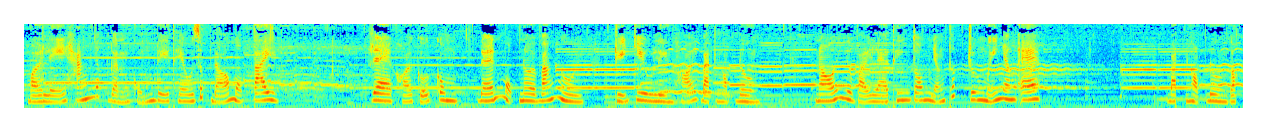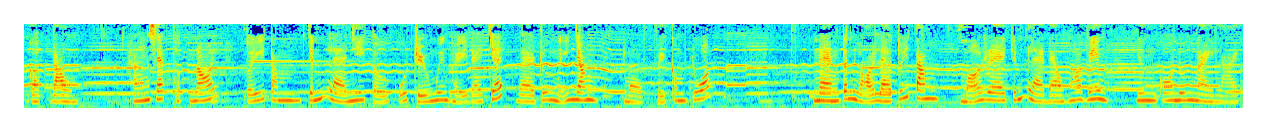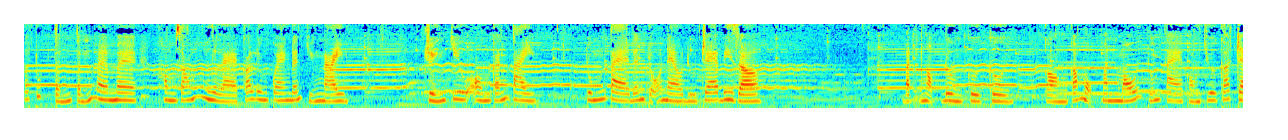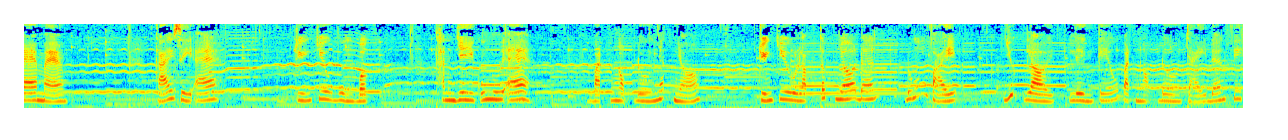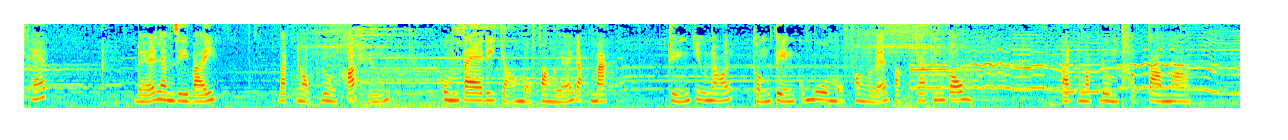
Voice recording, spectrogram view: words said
bởi lẽ hắn nhất định cũng đi theo giúp đỡ một tay. Ra khỏi cửa cung, đến một nơi vắng người, Triển Chiêu liền hỏi Bạch Ngọc Đường Nói như vậy là Thiên Tôn nhận thức Trương Mỹ Nhân A Bạch Ngọc Đường gật gật đầu. Hắn xác thực nói Túy Tâm chính là nhi tử của Triệu Nguyên Hỷ đã chết Và Trương Mỹ Nhân, một vị công chúa. Nàng tên gọi là Túy Tâm Mở ra chính là Đào Hoa Viên Nhưng cô nương này lại có chút tỉnh tỉnh mê mê Không giống như là có liên quan đến chuyện này. Triển chiêu ôm cánh tay Chúng ta đến chỗ nào điều tra bây giờ? Bạch Ngọc Đường cười cười còn có một manh mối chúng ta còn chưa có tra mà Cái gì a? À? Triển chiêu buồn bực Thành gì của ngươi a? À? Bạch Ngọc Đường nhắc nhở Triển chiêu lập tức nhớ đến, Đúng vậy Dứt lời, liền kéo Bạch Ngọc Đường chạy đến phía khác Để làm gì vậy? Bạch Ngọc Đường khó hiểu Cùng ta đi chọn một phần lễ gặp mặt Triển chiêu nói, Thuận tiện cũng mua một phần lễ vật cho thiên tôn Bạch Ngọc Đường thật tò mò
